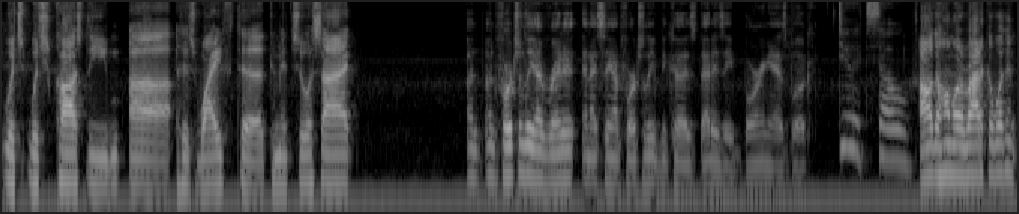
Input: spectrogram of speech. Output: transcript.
which which caused the uh his wife to commit suicide. Un- unfortunately, I've read it, and I say unfortunately because that is a boring ass book. Dude, so All the homoerotica wasn't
